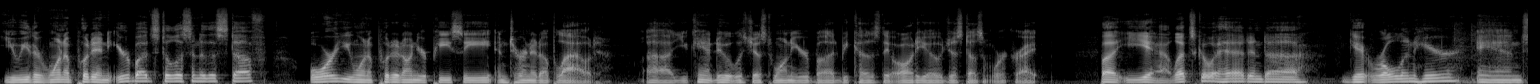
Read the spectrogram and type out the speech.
You either want to put in earbuds to listen to this stuff or you want to put it on your PC and turn it up loud. Uh, you can't do it with just one earbud because the audio just doesn't work right. But yeah, let's go ahead and uh, get rolling here, and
